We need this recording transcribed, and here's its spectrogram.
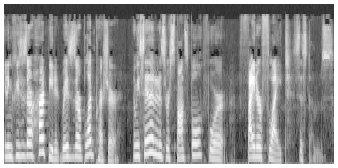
It increases our heartbeat, it raises our blood pressure, and we say that it is responsible for fight or flight systems.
